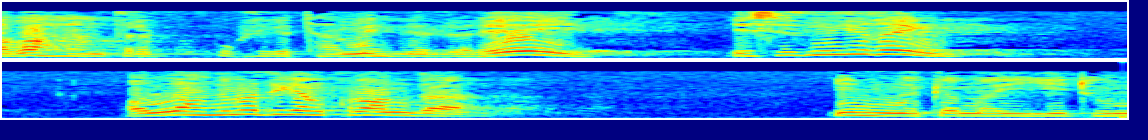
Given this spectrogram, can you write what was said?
ogohlantirib u kishiga tanbeh berdilar. Ey esingizni yig'ing. Olloh nima degan qur'onda innaka mayyitun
